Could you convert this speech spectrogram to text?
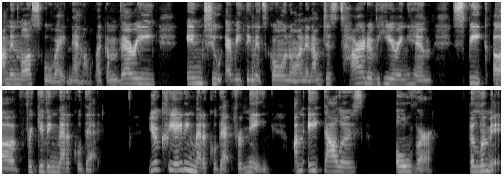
I'm in law school right now. Like I'm very into everything that's going on and I'm just tired of hearing him speak of forgiving medical debt. You're creating medical debt for me. I'm $8 over the limit.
